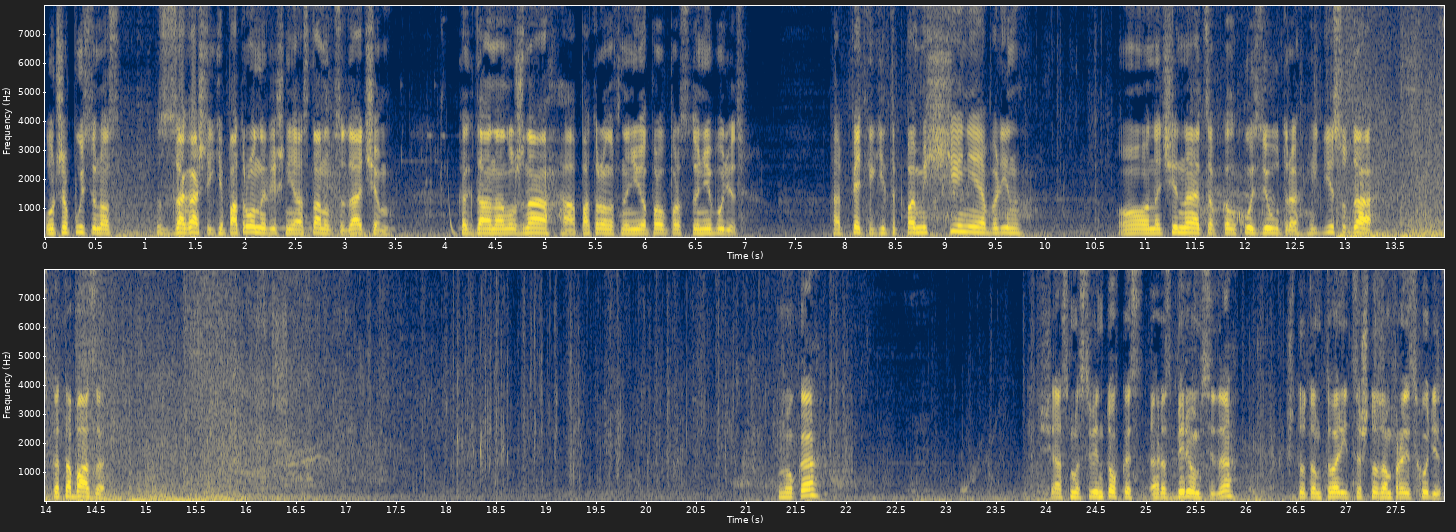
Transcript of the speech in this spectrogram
Лучше пусть у нас в патроны лишние останутся, да, чем когда она нужна, а патронов на нее просто не будет. Опять какие-то помещения, блин. О, начинается в колхозе утро. Иди сюда, скотобаза. Ну-ка. Сейчас мы с винтовкой разберемся, да? Что там творится, что там происходит.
